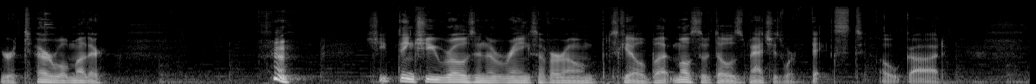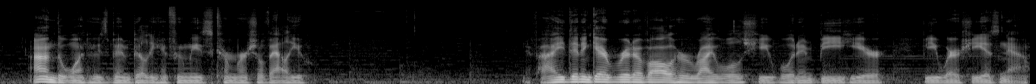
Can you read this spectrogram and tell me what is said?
You're a terrible mother. Hmm. She thinks she rose in the ranks of her own skill, but most of those matches were fixed. Oh god. I'm the one who's been building Hifumi's commercial value. If I didn't get rid of all her rivals, she wouldn't be here, be where she is now.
